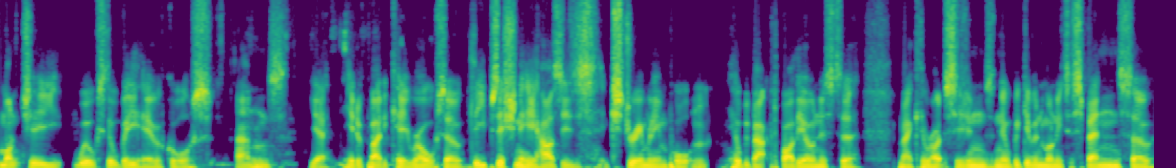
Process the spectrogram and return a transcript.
Monchi will still be here, of course, and mm. yeah, he'd have played a key role. So the position he has is extremely important. He'll be backed by the owners to make the right decisions, and he'll be given money to spend. So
